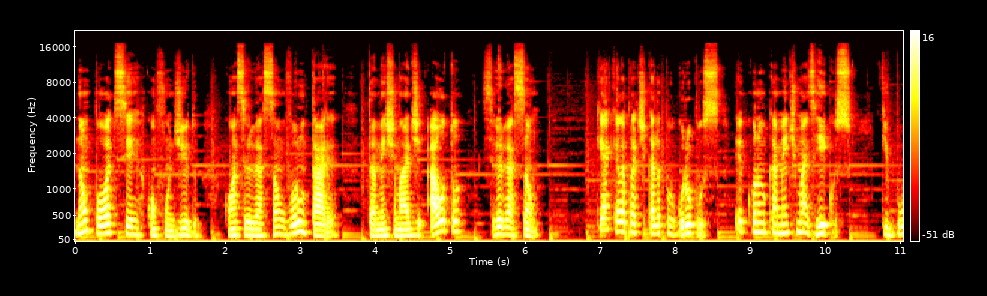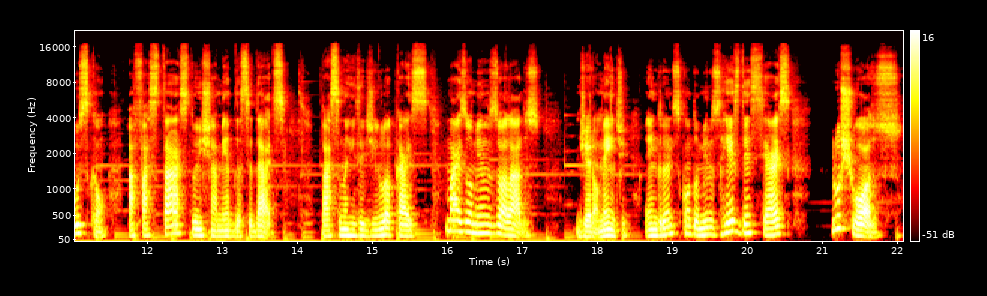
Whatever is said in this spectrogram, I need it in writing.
não pode ser confundido com a segregação voluntária, também chamada de autossegregação, que é aquela praticada por grupos economicamente mais ricos que buscam afastar-se do inchamento das cidades, passando a residir em locais mais ou menos isolados, geralmente em grandes condomínios residenciais luxuosos.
